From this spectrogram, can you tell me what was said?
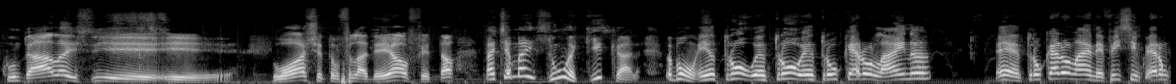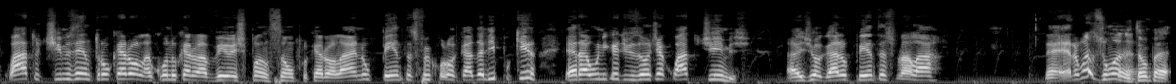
com Dallas e, e Washington, Filadélfia e tal. Mas tinha mais um aqui, cara. Bom, entrou, entrou, entrou Carolina. É, entrou Carolina, fez cinco. Eram quatro times, entrou Carolina. Quando veio a expansão pro Carolina, o Pentas foi colocado ali porque era a única divisão, tinha quatro times. Aí jogaram o Pentas pra lá. É, era uma zona. Então, pera,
